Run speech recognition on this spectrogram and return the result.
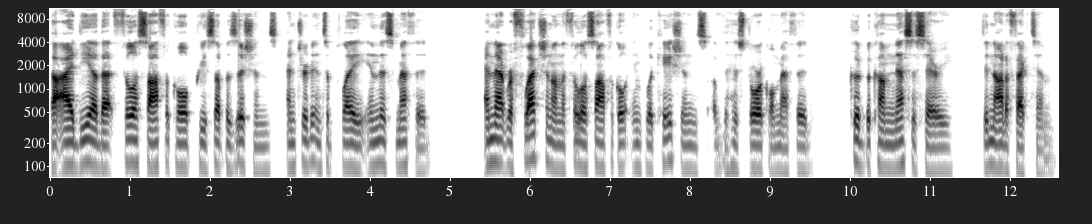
The idea that philosophical presuppositions entered into play in this method, and that reflection on the philosophical implications of the historical method could become necessary, did not affect him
